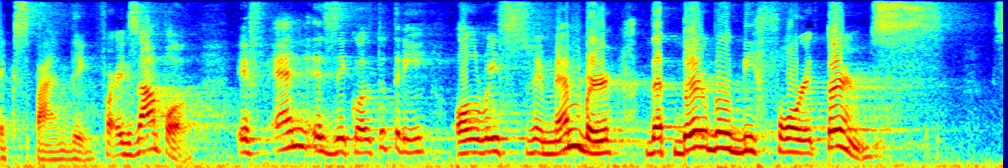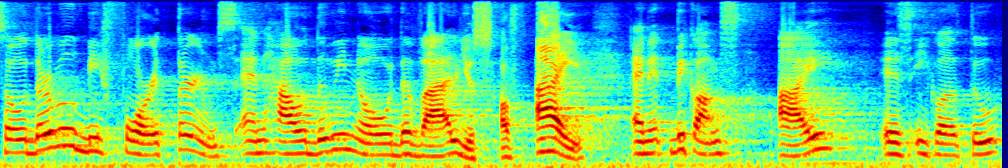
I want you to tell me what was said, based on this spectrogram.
expanding. For example, if n is equal to 3, always remember that there will be four terms. So there will be four terms and how do we know the values of i? And it becomes i is equal to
